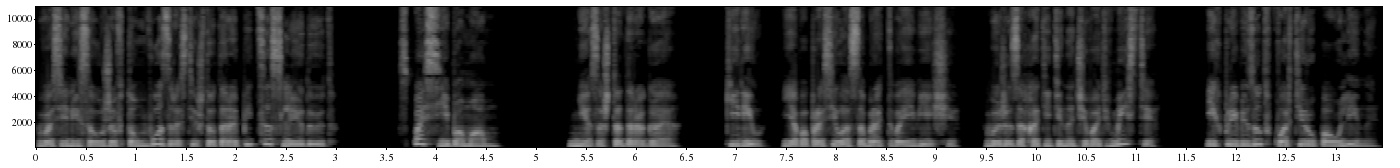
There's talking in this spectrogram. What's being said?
«Василиса уже в том возрасте, что торопиться следует». «Спасибо, мам». «Не за что, дорогая. Кирилл, я попросила собрать твои вещи. Вы же захотите ночевать вместе? Их привезут в квартиру Паулины».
